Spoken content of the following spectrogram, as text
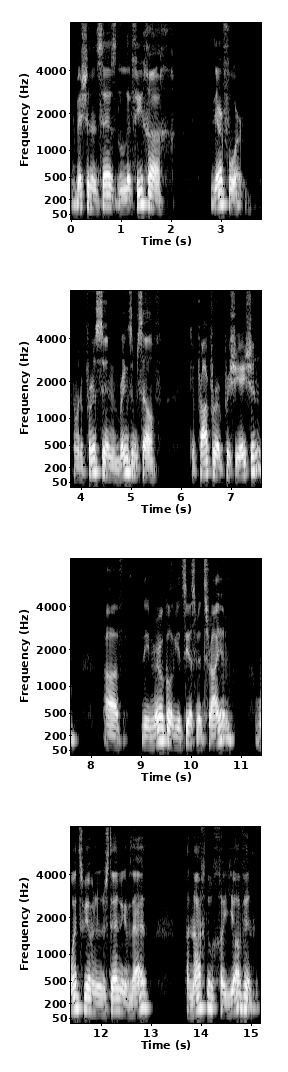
The Mishnah says, Lefichach, therefore, when a person brings himself to proper appreciation of the miracle of Yitzias Mitzrayim, once we have an understanding of that, Anachnu Chayavin,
